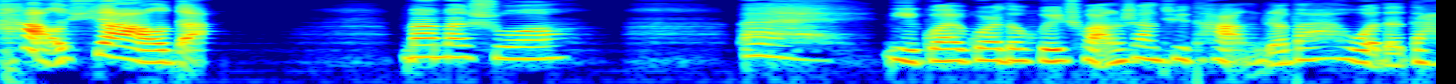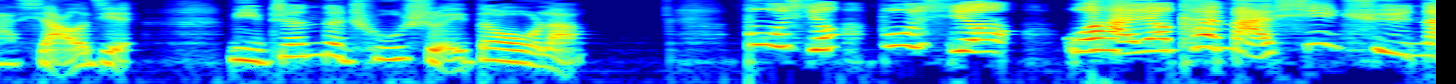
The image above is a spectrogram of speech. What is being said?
好笑的？”妈妈说。哎，你乖乖的回床上去躺着吧，我的大小姐，你真的出水痘了。不行，不行，我还要看马戏去呢。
